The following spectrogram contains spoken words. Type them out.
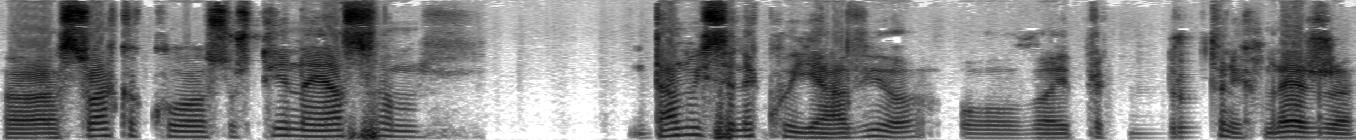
a, svakako, suština, ja sam, da li mi se neko javio ovaj, preko društvenih mreža,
